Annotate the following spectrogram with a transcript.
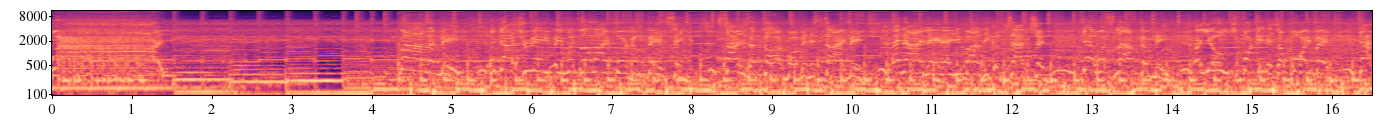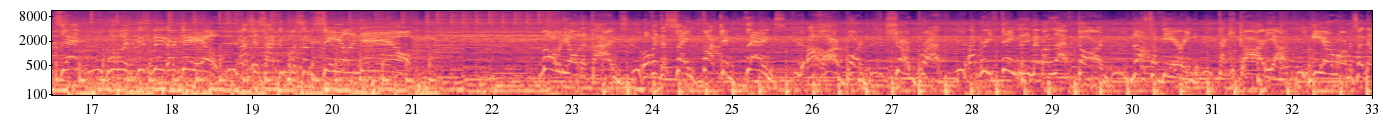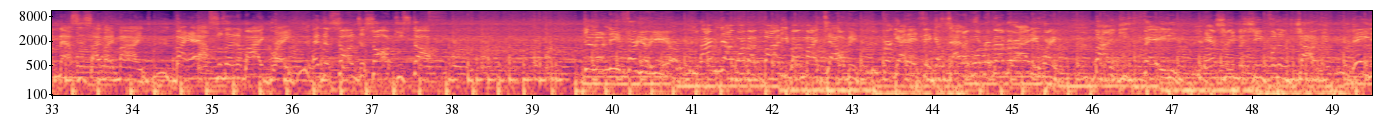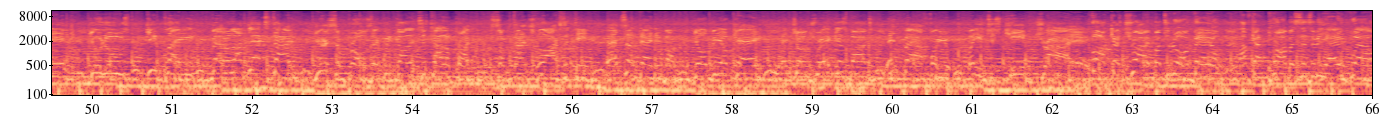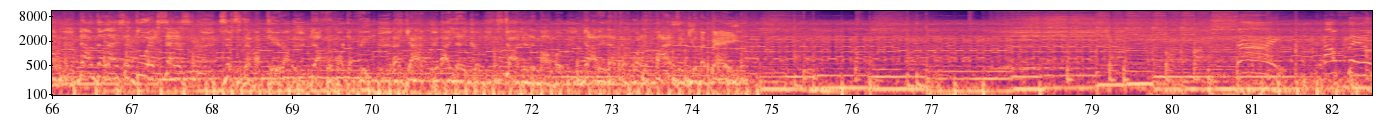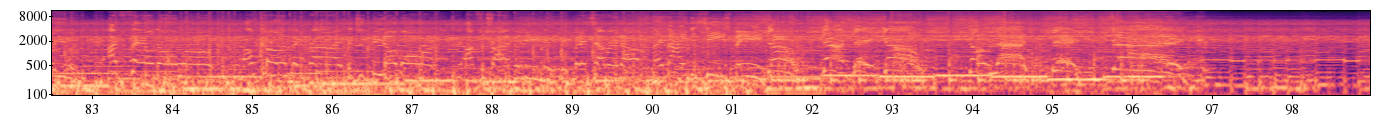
Why? Bother me! Indoctrinate me with the life more convincing! Sons a dark woman inside me! and I laid a divine conception! That was left of me! A huge fucking disappointment! That's it! What was this bigger deal? I just had to put some seal in hell! Moaning all the times over the same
